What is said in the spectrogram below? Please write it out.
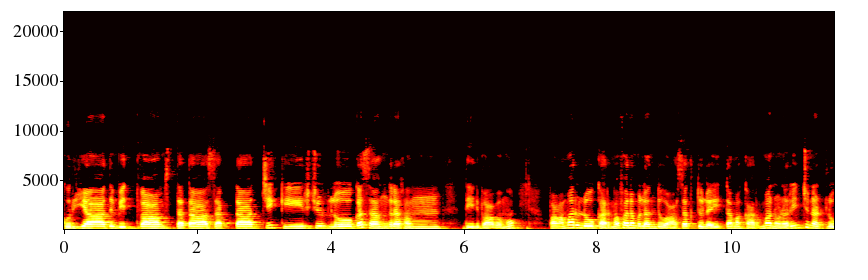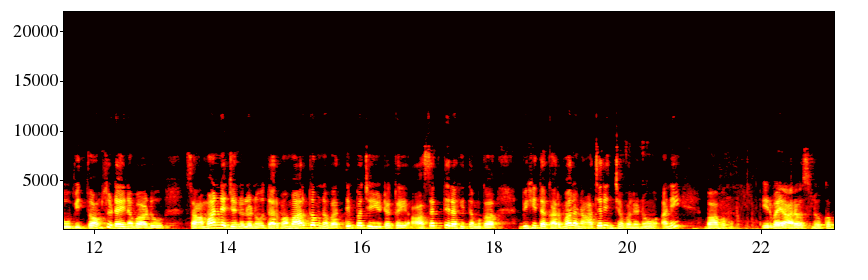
కుర్యాద్ విద్వాంస్ తథా సక్తాచి కీర్షుర్లోక సంగ్రహం. దీని భావము పామరులు కర్మఫలములందు ఆసక్తులై తమ కర్మ నొనరించినట్లు విద్వాంసుడైన వాడు సామాన్య జనులను ధర్మ మార్గమున వర్తింపజేయుటకై ఆసక్తిరహితముగా విహిత కర్మలను ఆచరించవలను అని భావము. ఇరవై ఆరవ శ్లోకం.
